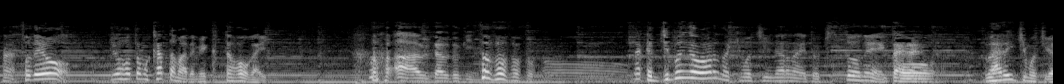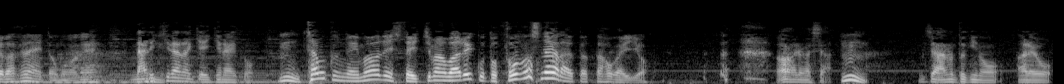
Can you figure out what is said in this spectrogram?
はい袖を、両方とも肩までめくった方がいい。ああ、歌うときに。そうそうそうそう。あなんか自分が悪な気持ちにならないときっとね、歌えないこう、悪い気持ちが出せないと思うね。ーなりきらなきゃいけないと。うん、チャボくんが今までした一番悪いことを想像しながら歌った方がいいよ。わかりました。うん。じゃああの時の、あれを。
